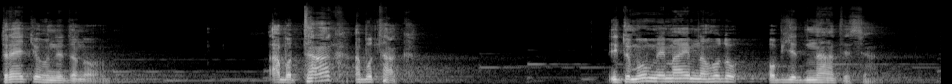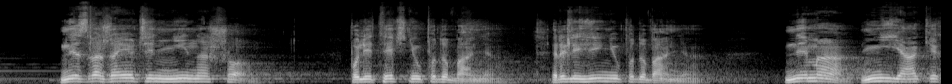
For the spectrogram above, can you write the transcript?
Третього не дано. Або так, або так. І тому ми маємо нагоду об'єднатися, незважаючи ні на що, політичні вподобання, релігійні вподобання. Нема ніяких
